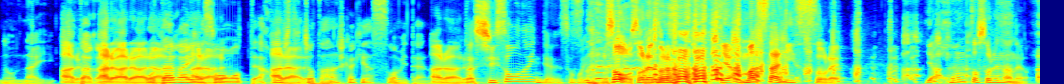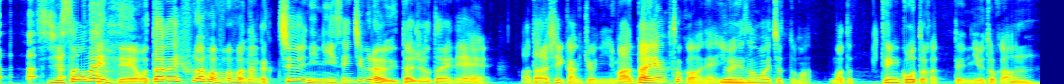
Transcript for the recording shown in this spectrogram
のない？ある。お互い。あるあるあるある。お互いがそう思ってあこあるある。の人ちょっと話しかけやすそうみたいな。あるあるだから思想ないんだよね、そこに。そうそれそれ。いやまさにそれ。いやほんとそれなのよ。思想ないんで、お互いふわふわふわふわ、なんか宙に2センチぐらい浮いた状態で、新しい環境に、まあ大学とかはね、洋平さんの場合ちょっとまあ、また転校とか転入とか、うん。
